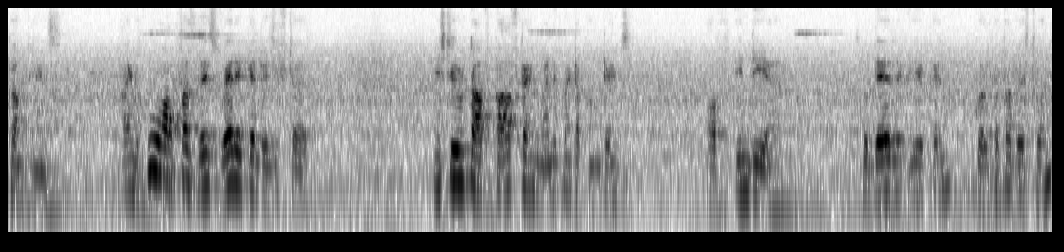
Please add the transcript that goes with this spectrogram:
companies. And who offers this? Where you can register? Institute of Cost and Management Accountants of India. So there you can Kolkata based one,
